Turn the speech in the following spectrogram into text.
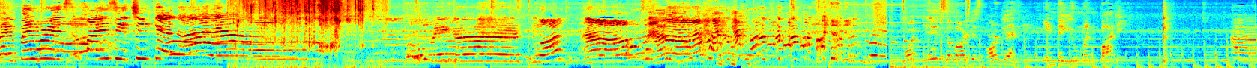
My favorite spicy chicken! Oh my god! You want? Uh-huh. What is the largest organ in the human body? What's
